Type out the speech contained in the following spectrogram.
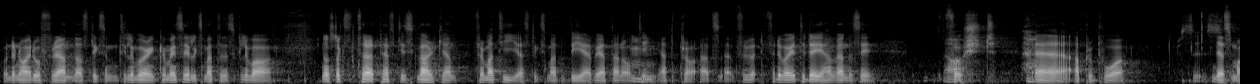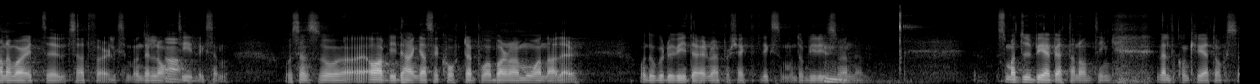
och den har ju då förändrats. Liksom, till en början kan man säga liksom att det skulle vara någon slags terapeutisk verkan för Mattias, liksom att bearbeta någonting. Mm. Att pra, att, för, för det var ju till dig han vände sig Ja. först, eh, apropå Precis. det som han har varit eh, utsatt för liksom, under en lång Ja. tid. Liksom. Och sen så avlider han ganska kort därpå, bara några månader. Och då går du vidare i det här projektet liksom, och då blir det ju som Mm. en... eh, som att du bearbetar någonting väldigt konkret också.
